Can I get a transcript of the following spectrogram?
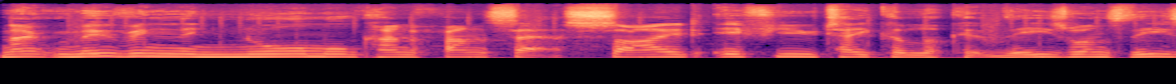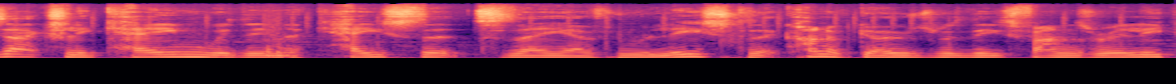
Now, moving the normal kind of fan set aside, if you take a look at these ones, these actually came within a case that they have released that kind of goes with these fans really.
